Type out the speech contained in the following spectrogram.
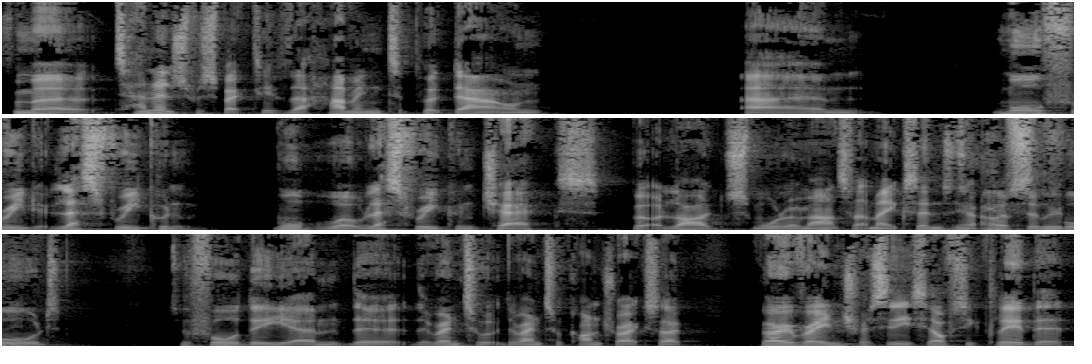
from a tenant's perspective, they're having to put down um, more free, less frequent more well less frequent checks, but large smaller amounts. That makes sense yeah, to, to afford to afford the um, the the rental the rental contract. So very very interesting. It's obviously clear that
